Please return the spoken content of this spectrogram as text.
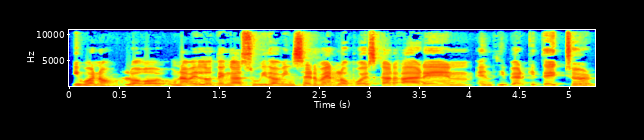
Y bueno, luego una vez lo tengas subido a Bin Server, lo puedes cargar en, en Architecture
